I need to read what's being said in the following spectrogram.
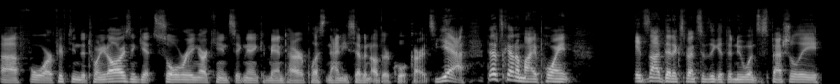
uh, for fifteen to twenty dollars and get Sol Ring, Arcane Signet, and Command Tower plus ninety seven other cool cards. Yeah, that's kind of my point it's not that expensive to get the new ones especially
